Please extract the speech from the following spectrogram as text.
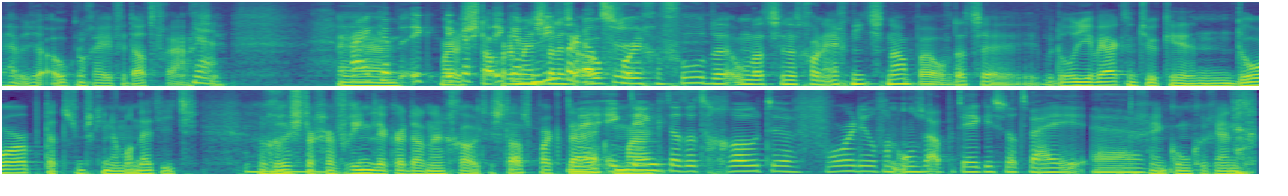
hebben ze ook nog even dat vraagje. Ja. Maar ik heb- ik- ik maar heb- stappen ik mensen wel eens ze- voor je gevoel? de- omdat ze het gewoon echt niet snappen? Of dat ze... Ik bedoel, je werkt natuurlijk in een dorp. Dat is misschien allemaal net iets rustiger, vriendelijker dan een grote stadspraktijk. Mhm. Nee, ik maar denk dat het grote voordeel van onze apotheek is dat wij... eh, geen concurrent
